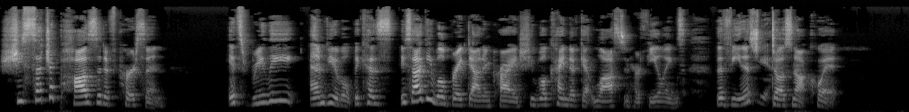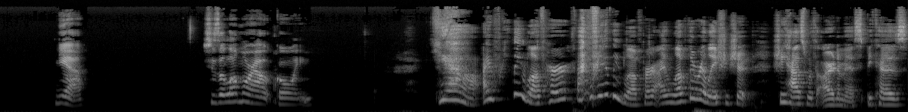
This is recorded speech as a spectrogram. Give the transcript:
She's such a positive person. It's really enviable because Usagi will break down and cry and she will kind of get lost in her feelings. The Venus Yeah. does not quit. Yeah, she's a lot more outgoing. Yeah, I really love her. I really love her. I love the relationship she has with Artemis because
